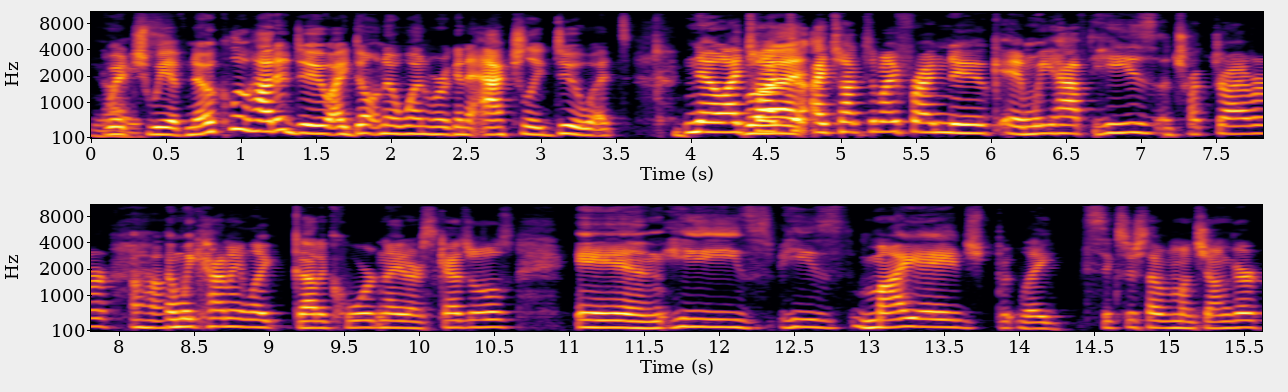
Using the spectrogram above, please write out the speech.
which we have no clue how to do. I don't know when we're going to actually do it. No, I But- talked. To, I talked to my friend Nuke, and we have. To, he's a truck driver, Uh-huh. and we kind of like got to coordinate our schedules. And he's he's my age, but like six or seven months younger,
